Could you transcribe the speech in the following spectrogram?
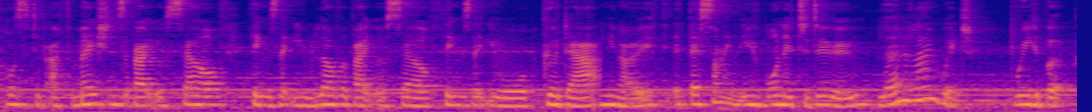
positive affirmations about yourself, things that you love about yourself, things that you're good at. You know, if, if there's something that you've wanted to do, learn a language, read a book.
